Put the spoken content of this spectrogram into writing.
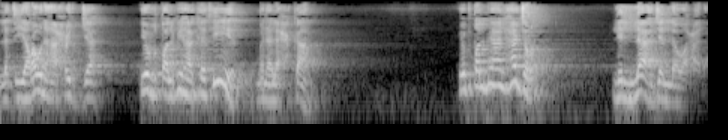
التي يرونها حجة يبطل بها كثير من الأحكام. يبطل بها الهجر لله جل وعلا.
